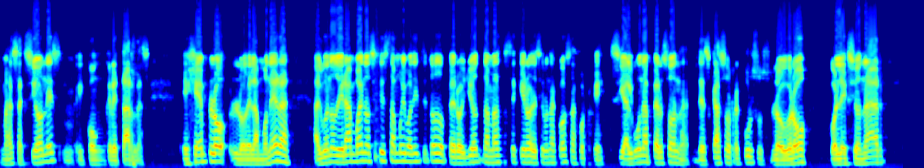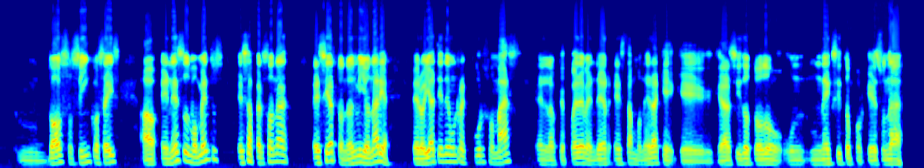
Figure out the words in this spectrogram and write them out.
más acciones y concretarlas. Ejemplo, lo de la moneda. Algunos dirán, bueno, sí está muy bonito y todo, pero yo nada más te quiero decir una cosa, Jorge. Si alguna persona de escasos recursos logró coleccionar mm, dos o cinco o seis, ah, en esos momentos esa persona, es cierto, no es millonaria, pero ya tiene un recurso más en lo que puede vender esta moneda que, que, ha sido todo un, éxito porque es una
